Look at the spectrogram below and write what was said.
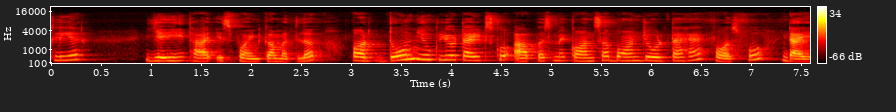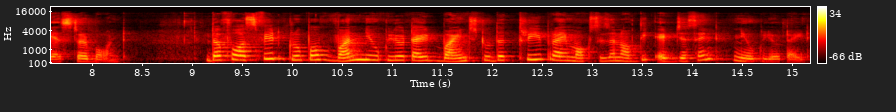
क्लियर यही था इस पॉइंट का मतलब। और दो न्यूक्लियोटाइड्स को आपस में कौन सा बॉन्ड जोड़ता है? Phosphodiester bond the phosphate group of one nucleotide binds to the three prime oxygen of the adjacent nucleotide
